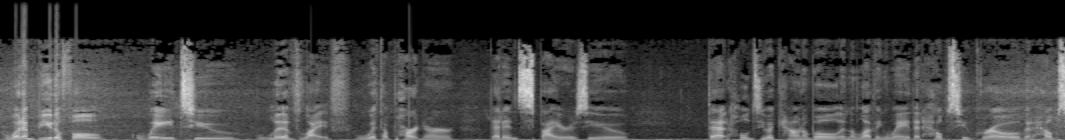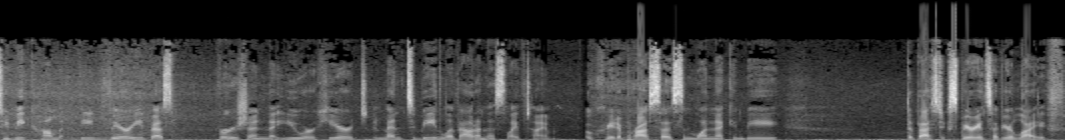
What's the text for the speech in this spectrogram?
what a beautiful way to live life with a partner that inspires you, that holds you accountable in a loving way, that helps you grow, that helps you become the very best version that you are here to, meant to be and live out in this lifetime create a process and one that can be the best experience of your life.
